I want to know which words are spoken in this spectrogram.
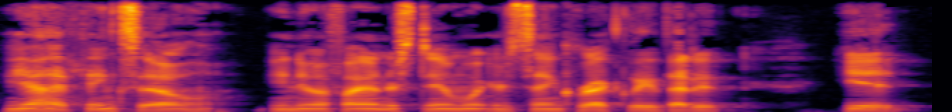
Yeah, I think so. You know, if I understand what you're saying correctly, that it it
